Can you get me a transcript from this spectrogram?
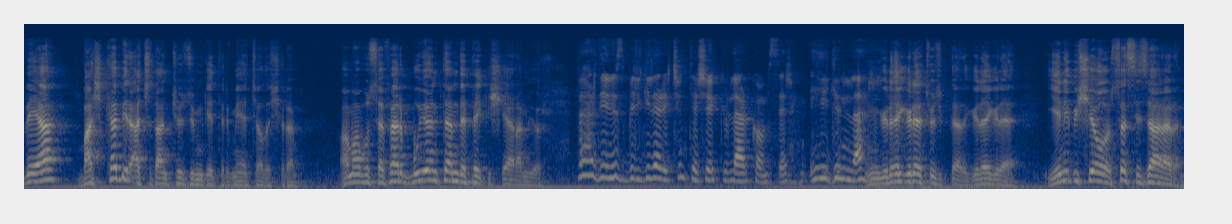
veya başka bir açıdan çözüm getirmeye çalışırım. Ama bu sefer bu yöntem de pek işe yaramıyor. Verdiğiniz bilgiler için teşekkürler komiserim. İyi günler. Güle güle çocuklar güle güle. Yeni bir şey olursa sizi ararım.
